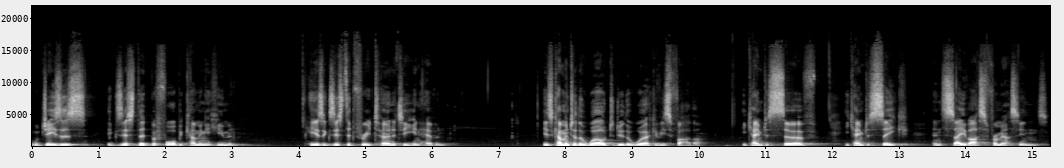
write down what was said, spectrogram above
Well, Jesus existed before becoming a human. He has existed for eternity in heaven. He has come into the world to do the work of his Father. He came to serve, he came to seek and save us from our sins.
